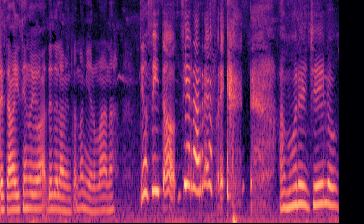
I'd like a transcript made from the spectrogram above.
Le estaba diciendo yo desde la ventana a mi hermana, Diosito, cierra refri. Amores, hielo.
